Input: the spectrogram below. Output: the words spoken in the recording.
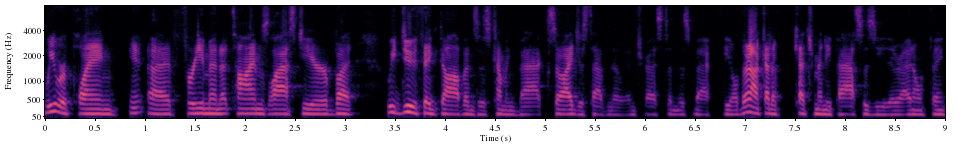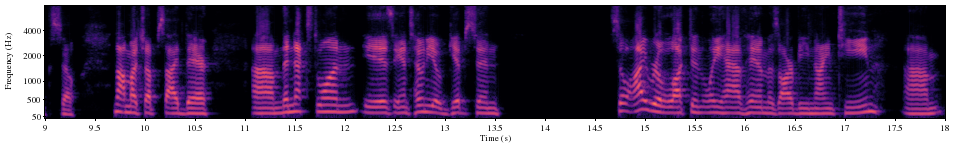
we were playing uh, Freeman at times last year, but we do think Dobbins is coming back. So I just have no interest in this backfield. They're not going to catch many passes either. I don't think so. Not much upside there. Um, the next one is Antonio Gibson. So I reluctantly have him as RB nineteen. Um,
